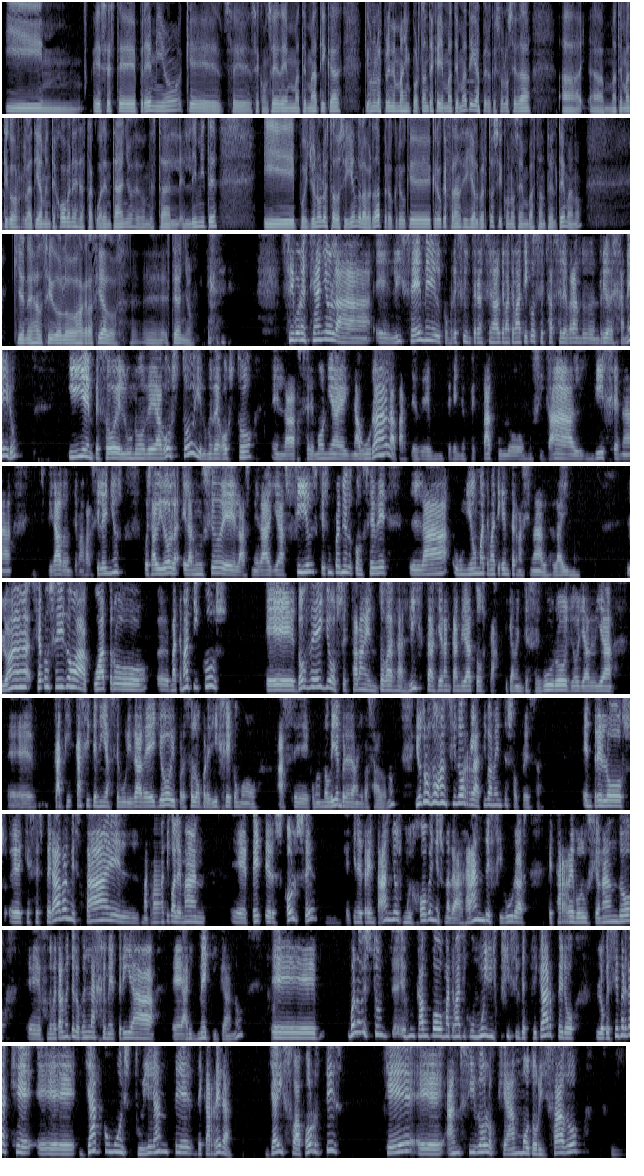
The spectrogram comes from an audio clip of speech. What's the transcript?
y mm, es este premio que se, se, concede en matemáticas, que es uno de los premios más importantes que hay en matemáticas, pero que solo se da a, matemáticos relativamente jóvenes, de hasta 40 años, de donde está el límite. Y pues yo no lo he estado siguiendo, la verdad, pero creo que, creo que Francis y Alberto sí conocen bastante el tema, ¿no? ¿Quiénes han sido los agraciados eh, este año? Sí, bueno, este año la, el ICM, el Congreso Internacional de Matemáticos, se está celebrando en Río de Janeiro y empezó el 1 de agosto y el 1 de agosto en la ceremonia inaugural, aparte de un pequeño espectáculo musical, indígena, inspirado en temas brasileños, pues ha habido el anuncio de las medallas Fields, que es un premio que concede la Unión Matemática Internacional, la IMO. Lo se ha concedido a cuatro eh, matemáticos, eh, dos de ellos estaban en todas las listas y eran candidatos prácticamente seguros. Yo ya había eh, casi, tenía seguridad de ello y por eso lo predije como hace, como en noviembre del año pasado, ¿no? Y otros dos han sido relativamente sorpresa. Entre los eh, que se esperaban está el matemático alemán eh, Peter Skolse, que tiene 30 años, muy joven, es una de las grandes figuras que está revolucionando fundamentalmente lo que es la geometría aritmética, ¿no? bueno, esto es un campo matemático muy difícil de explicar, pero lo que sí es verdad es que eh, ya como estudiante de carrera ya hizo aportes que eh, han sido los que han motorizado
